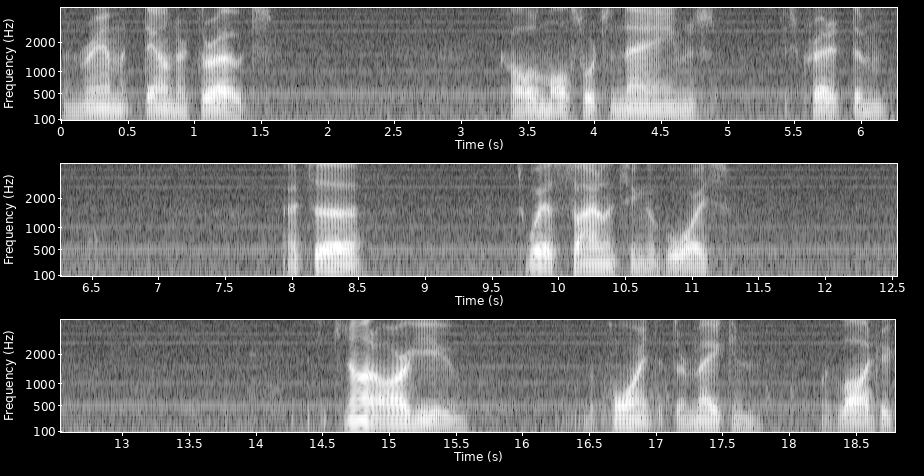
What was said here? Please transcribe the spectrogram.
and ram it down their throats, call them all sorts of names, discredit them, that's a, it's a way of silencing a voice. If you cannot argue the point that they're making with logic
